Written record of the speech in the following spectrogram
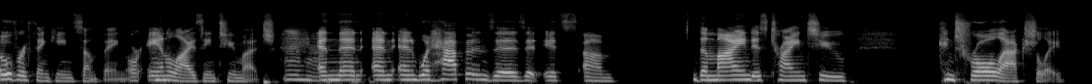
overthinking something or Mhm. analyzing too much. Mhm. And then and and what happens is it it's um the mind is trying to control actually.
